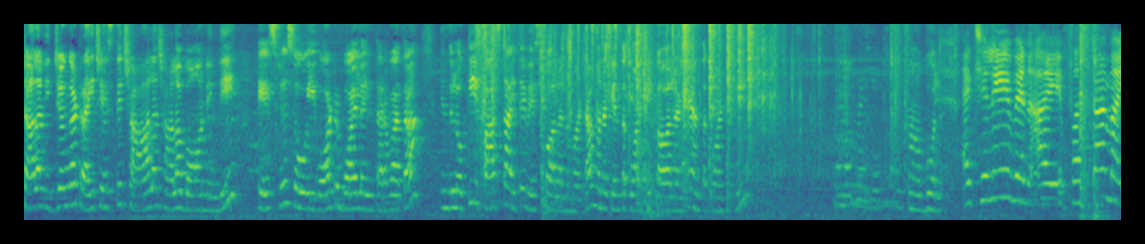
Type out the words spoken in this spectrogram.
చాలా నిజంగా ట్రై చేస్తే చాలా చాలా బాగుండింది టేస్ట్. సో ఈ వాటర్ బాయిల్ అయిన తర్వాత ఇందులోకి పాస్తా అయితే వేసుకోవాలన్నమాట. మనకు ఎంత క్వాంటిటీ కావాలంటే అంత క్వాంటిటీ. బోల్ Actually, when I first time I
